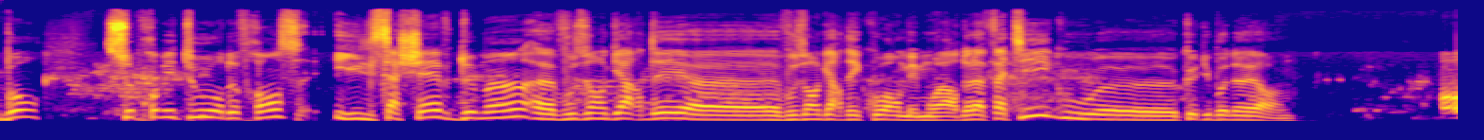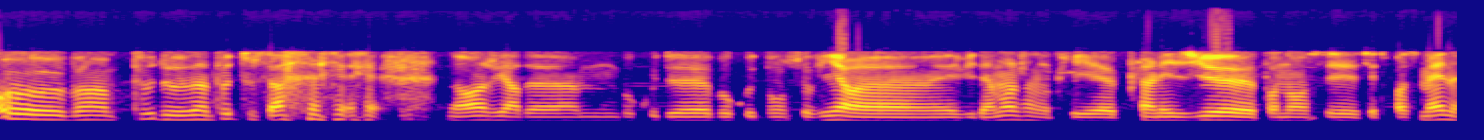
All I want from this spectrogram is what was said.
Bon, ce premier tour de France, il s'achève demain. Vous en gardez, vous en gardez quoi en mémoire? De la fatigue ou que du bonheur? Euh, ben, un peu de, un peu de tout ça. non, je garde euh, beaucoup de, beaucoup de bons souvenirs. euh, évidemment, j'en ai pris plein les yeux pendant ces, trois semaines.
